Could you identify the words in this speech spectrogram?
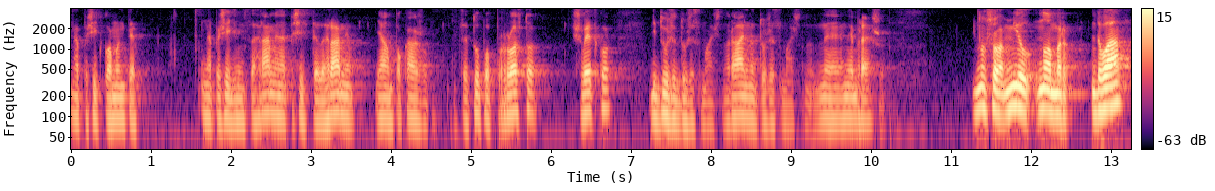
напишіть коменти, напишіть в інстаграмі, напишіть в телеграмі, я вам покажу. Це тупо просто, швидко і дуже-дуже смачно. Реально дуже смачно. Не, не брешу. Ну що, міл номер два.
